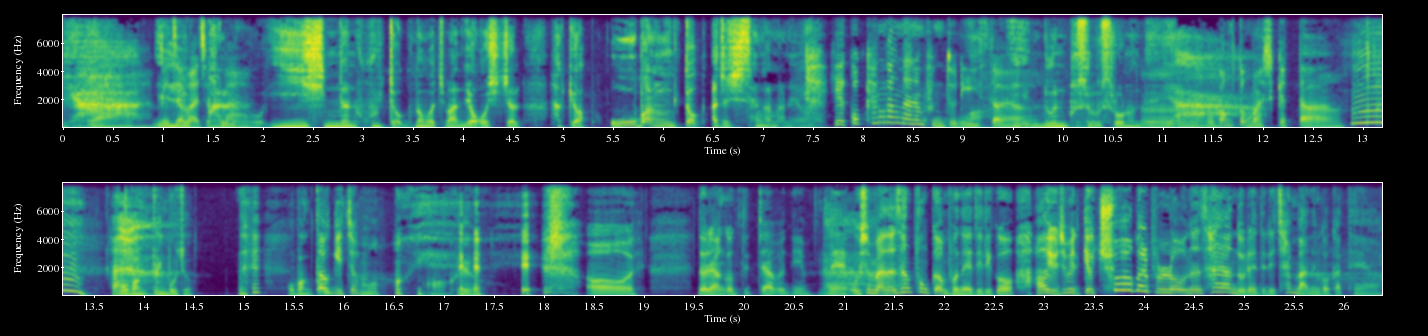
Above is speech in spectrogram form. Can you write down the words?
이야, 매점 1689 20년 훌쩍 넘었지만 여고 시절 학교 앞 오방떡 아저씨 생각나네요. 이게 꼭 생각나는 분들이 있어요. 이눈 부슬부슬 오는데, 음, 야 오방떡 맛있겠다. 오방떡이 뭐죠? 오방떡. 떡이죠, 뭐. 어, 그래요? 어, 노래 한 곡 듣자 아버님. 네, 50만 원 상품권 보내드리고 아 요즘 이렇게 추억을 불러오는 사연 노래들이 참 많은 것 같아요.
